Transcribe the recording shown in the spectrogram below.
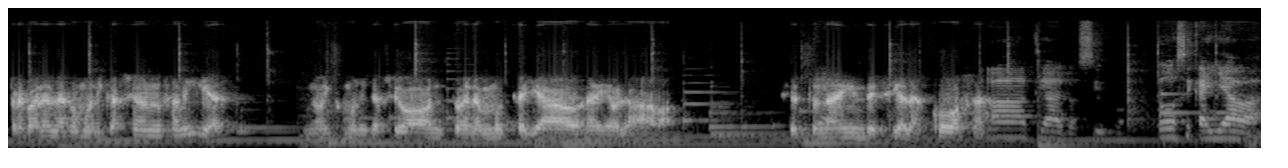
reparan la comunicación familiar. No hay comunicación, todos eran muy callados, nadie hablaba, ¿cierto? Nadie decía las cosas. Ah, claro, sí, todo se callaba.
